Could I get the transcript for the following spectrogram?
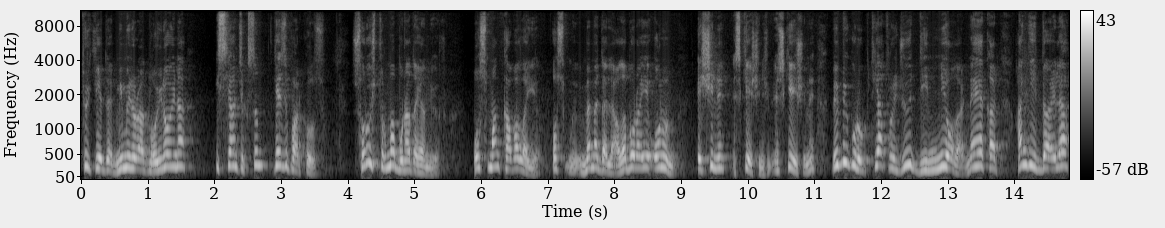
Türkiye'de Miminor adlı oyun oyna isyan çıksın Gezi Parkı olsun. Soruşturma buna dayanıyor. Osman Kavala'yı, Osman, Mehmet Ali Alabora'yı onun eşini, eski eşini, şimdi eski eşini ve bir grup tiyatrocuyu dinliyorlar. Neye karşı? Hangi iddiayla?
